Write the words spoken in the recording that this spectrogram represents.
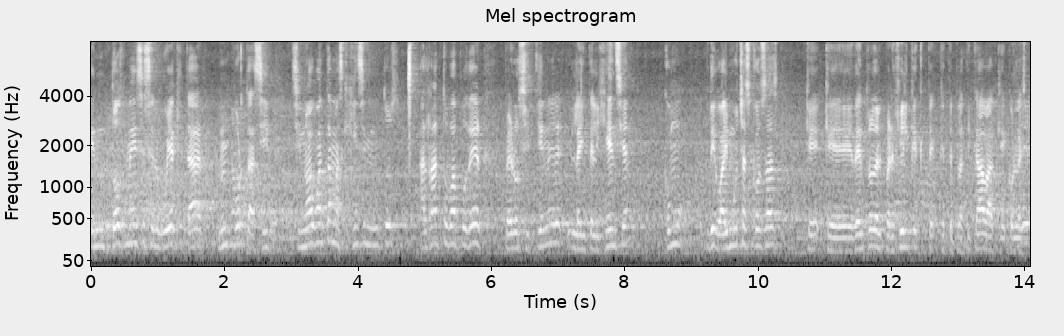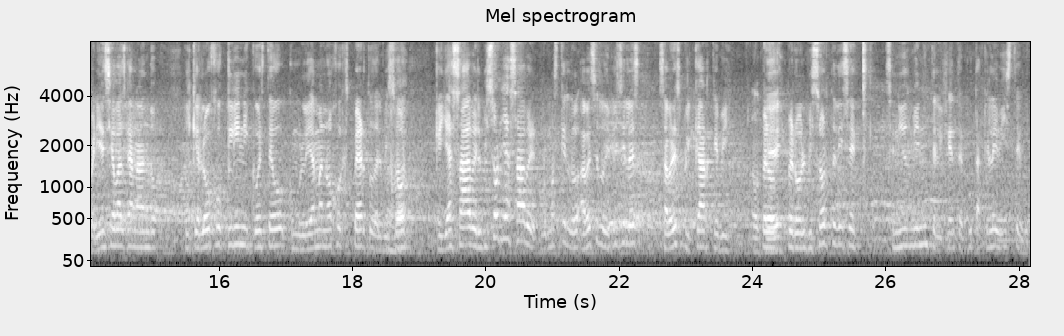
en dos meses se lo voy a quitar. No importa, si, si no aguanta más que 15 minutos, al rato va a poder. Pero si tiene la inteligencia, como digo, hay muchas cosas que, que dentro del perfil que te, que te platicaba, que con la experiencia vas ganando y que el ojo clínico, este como le llaman ojo experto del visor, Ajá. Que ya sabe, el visor ya sabe, lo más que a veces lo difícil es saber explicar qué vi. Pero, pero el visor te dice, ese niño es bien inteligente, puta, ¿qué le viste, güey?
